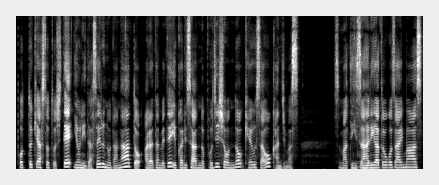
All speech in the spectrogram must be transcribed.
ポッドキャストとして世に出せるのだなぁと改めてゆかりさんのポジションの稀有さを感じます。スマティさんありがとうございます。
